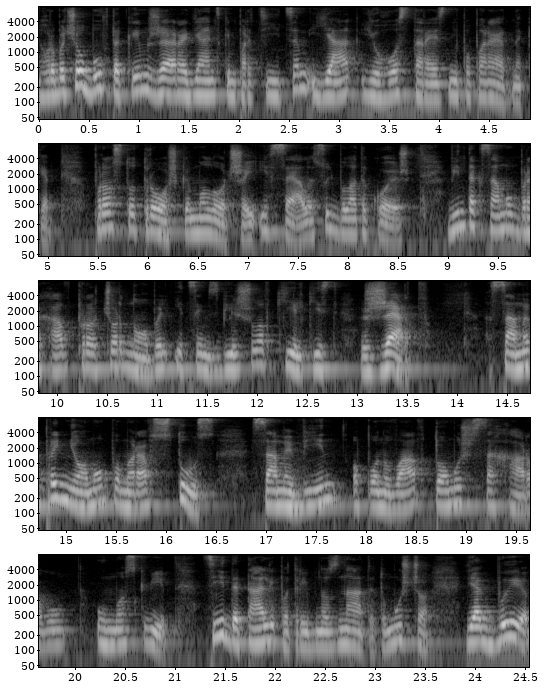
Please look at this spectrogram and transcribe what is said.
Горбачов був таким же радянським партійцем, як його старезні попередники, просто трошки молодший, і все, але суть була такою ж. Він так само брехав про Чорнобиль і цим збільшував кількість жертв. Саме при ньому помирав Стус. Саме він опонував тому ж Сахарову у Москві. Ці деталі потрібно знати, тому що якби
